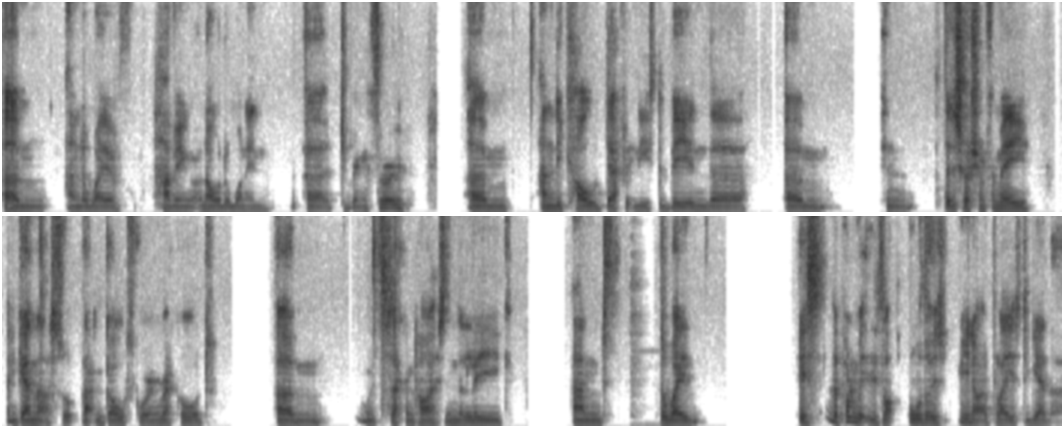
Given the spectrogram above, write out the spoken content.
Um, and a way of having an older one in uh, to bring through. Um, Andy Cole definitely needs to be in the um, in the discussion for me. Again, that sort that goal scoring record, um, with second highest in the league, and the way it's the problem is like all those United players together.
